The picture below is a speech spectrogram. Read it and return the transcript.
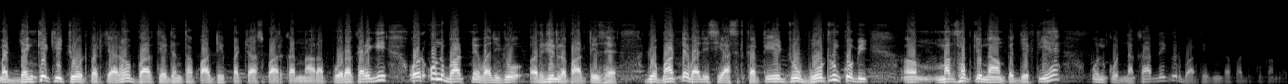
मैं डंके की चोट पर कह रहा हूँ, भारतीय जनता पार्टी पचास पार का नारा पूरा करेगी और उन बांटने वाली जो रीजनल पार्टीज़ है, जो बांटने वाली सियासत करती है, जो वोटरों को भी मज़हब के नाम पर देखती है, उनको नकार देगी और भारतीय जनता पार्टी को कामयाब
